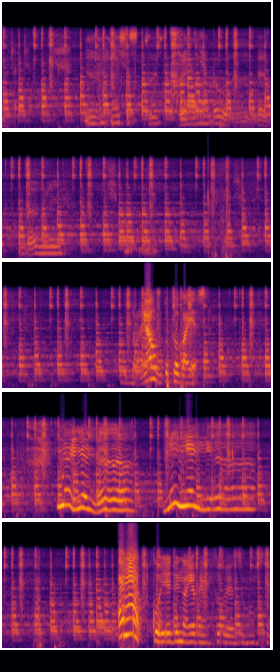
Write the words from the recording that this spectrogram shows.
na rzeczy. No, mi się to nie był już gotowa jestem. La la la, la la la. O matko jedyna, ja wiem kto to jest za monster.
